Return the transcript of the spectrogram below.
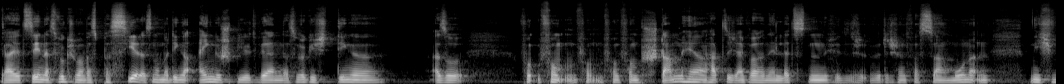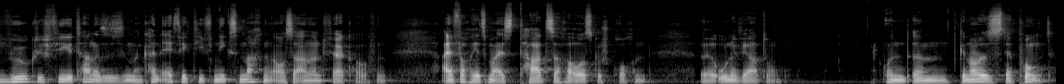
ja jetzt sehen, dass wirklich mal was passiert, dass nochmal Dinge eingespielt werden, dass wirklich Dinge, also vom, vom, vom, vom, vom Stamm her hat sich einfach in den letzten, ich würde schon fast sagen, Monaten nicht wirklich viel getan. Also man kann effektiv nichts machen, außer an- und verkaufen. Einfach jetzt mal als Tatsache ausgesprochen, äh, ohne Wertung. Und ähm, genau das ist der Punkt.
